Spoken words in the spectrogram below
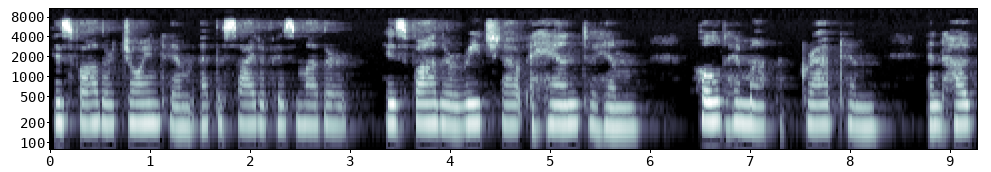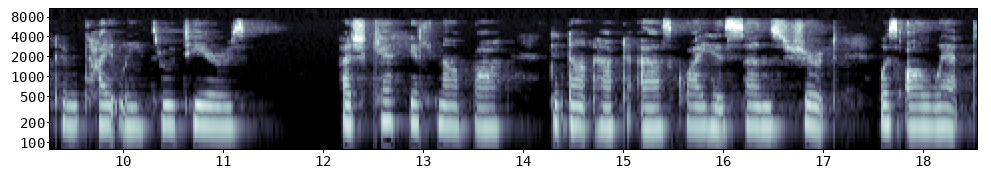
His father joined him at the side of his mother. His father reached out a hand to him, pulled him up, grabbed him, and hugged him tightly through tears. Hashkehilnapa did not have to ask why his son's shirt was all wet.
